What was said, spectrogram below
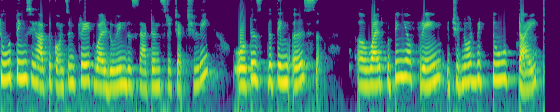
Two things you have to concentrate while doing this satin stitch actually. What is the thing is uh, while putting your frame it should not be too tight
